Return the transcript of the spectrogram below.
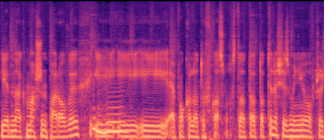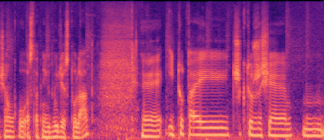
jednak maszyn parowych i, mhm. i, i epokę lotów w kosmos. To, to, to tyle się zmieniło w przeciągu ostatnich 20 lat. Yy, I tutaj ci, którzy się mm,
